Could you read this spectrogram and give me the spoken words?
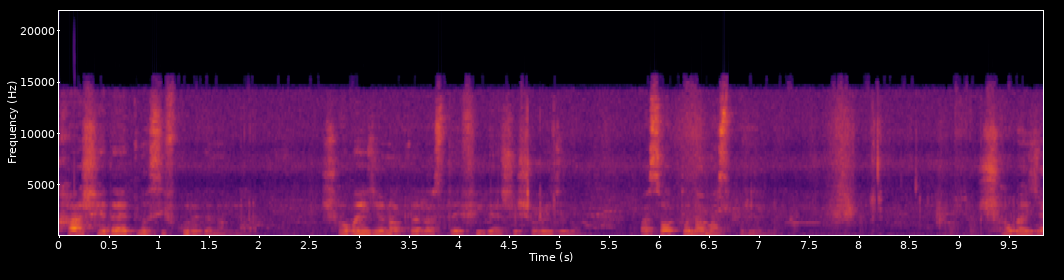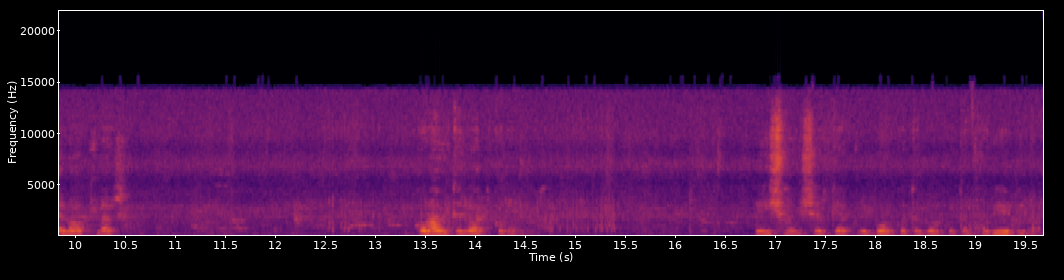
খাস হেদায়ত নসিব করে দেন আল্লাহ। সবাই যেন আপনার রাস্তায় ফিরে আসে, সবাই যেন পাঁচ ওয়াক্ত নামাজ পড়ে সবাই যেন আপনার কোরআন তেলাওয়াত করে আল্লাহ এই সংসারকে আপনি বরকতে বরকতে ভরিয়ে দিলেন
